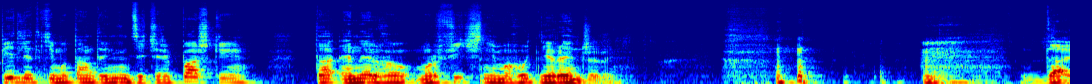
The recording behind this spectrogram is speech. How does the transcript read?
підлітки, мутанти, ніндзя, черепашки та енергоморфічні могутні рейнджери. Да,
